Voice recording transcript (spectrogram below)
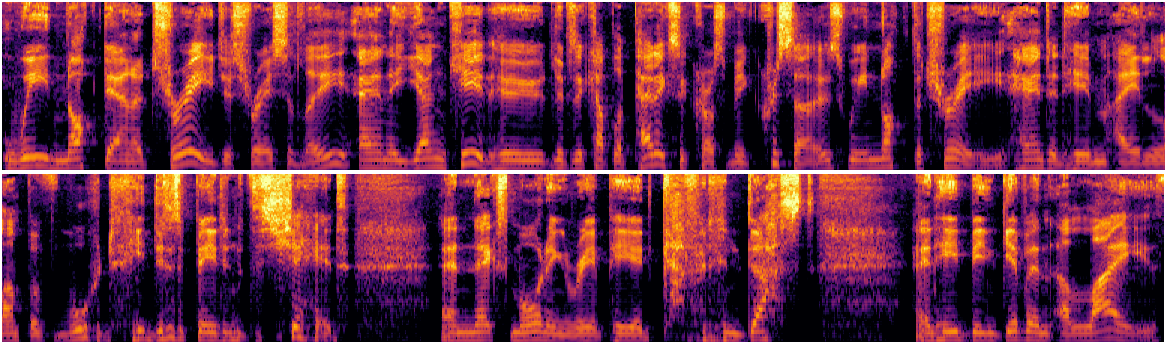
We knocked down a tree just recently. And a young kid who lives a couple of paddocks across me, Chrisos, we knocked the tree, handed him a lump of wood. He disappeared into the shed. And next morning reappeared covered in dust and he'd been given a lathe,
